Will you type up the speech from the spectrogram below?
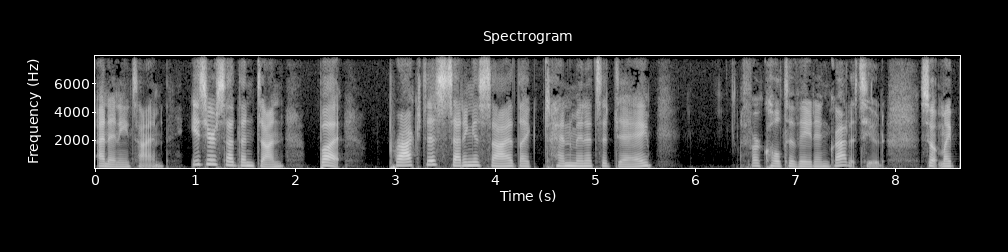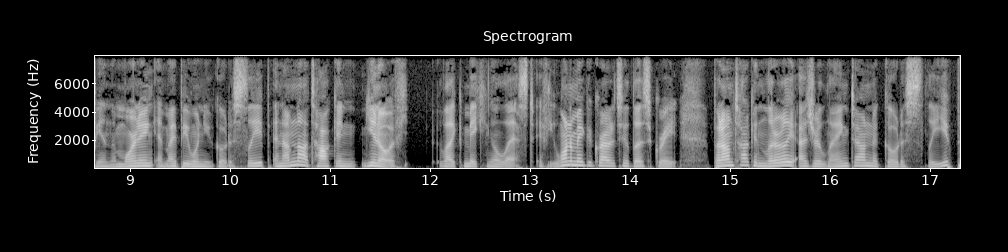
at any time. Easier said than done, but practice setting aside like 10 minutes a day for cultivating gratitude. So it might be in the morning, it might be when you go to sleep. And I'm not talking, you know, if like making a list. If you want to make a gratitude list, great. But I'm talking literally as you're laying down to go to sleep,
